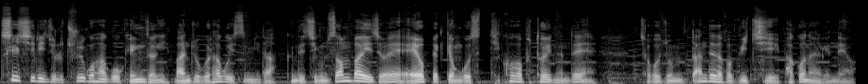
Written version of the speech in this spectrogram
7 시리즈로 출고하고 굉장히 만족을 하고 있습니다. 근데 지금 썬바이저에 에어백 경고 스티커가 붙어 있는데 저거 좀 딴 데다가 위치 바꿔놔야겠네요.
